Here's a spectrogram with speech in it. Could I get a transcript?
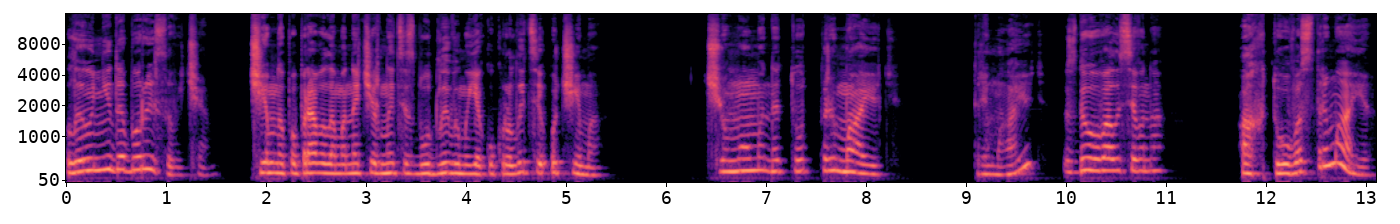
Леоніда Борисовича, чимно поправила мене черниця з блудливими, як у кролиці, очима. Чому мене тут тримають? Тримають? здивувалася вона. А хто вас тримає?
